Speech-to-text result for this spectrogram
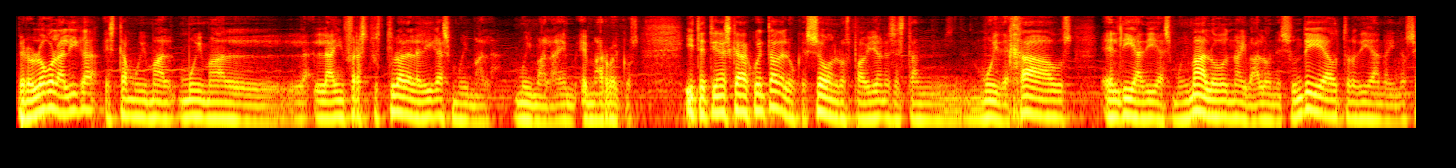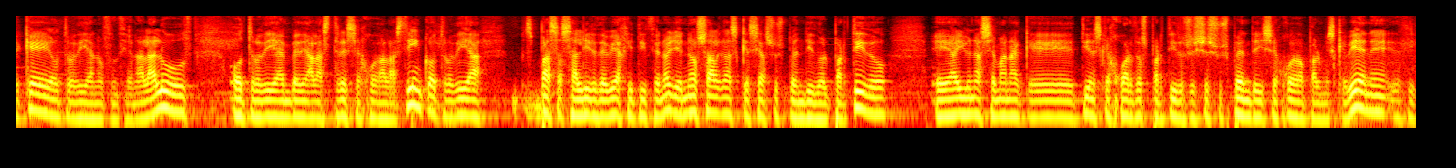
pero luego la liga está muy mal, muy mal. La, infraestructura de la liga es muy mala, muy mala en, Marruecos. Y te tienes que dar cuenta de lo que son. Los pabellones están muy dejados, el día a día es muy malo, no hay balones un día, otro día no hay no sé qué, otro día no funciona la luz, otro día en vez de a las 3 se juega a las 5, otro día vas a salir de viaje y te dicen, oye, no salgas que se ha suspendido el partido. Eh, hay una semana que tienes que jugar dos partidos y se suspende y se juega para el mes que viene. Es decir,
